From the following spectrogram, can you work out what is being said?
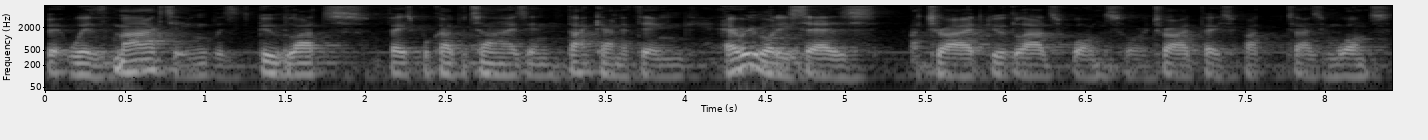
But with marketing, with Google Ads, Facebook advertising, that kind of thing, everybody says I tried Google Ads once or I tried Facebook advertising once,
